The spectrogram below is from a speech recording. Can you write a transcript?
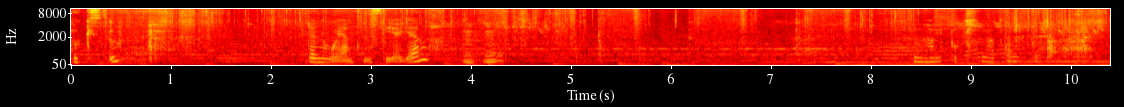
högst upp. Där når jag inte med stegen. Mm -hmm. Den håller på att kladda lite.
